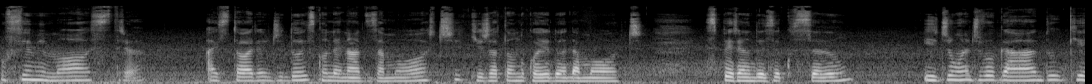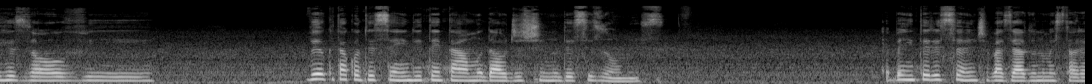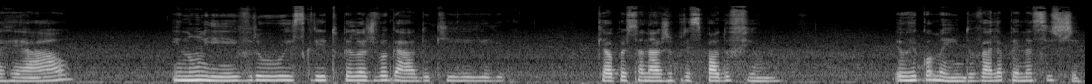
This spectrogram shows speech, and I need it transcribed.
O filme mostra a história de dois condenados à morte que já estão no corredor da morte esperando a execução e de um advogado que resolve ver o que está acontecendo e tentar mudar o destino desses homens. É bem interessante, baseado numa história real e num livro escrito pelo advogado que, que é o personagem principal do filme. Eu recomendo, vale a pena assistir.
